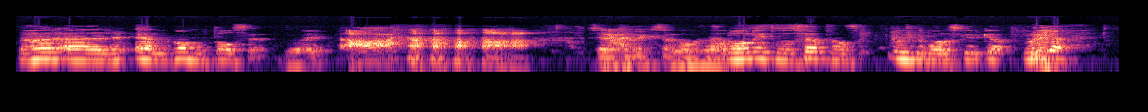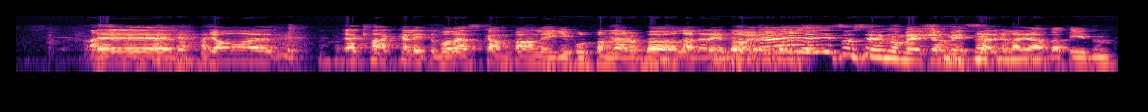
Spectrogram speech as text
Det här är 11 mot AC. Nej. Ah! Så det kan mycket Så då har ni inte sett hans underbara styrka. Då är det. Eh, jag, jag knackar lite på väskan för han ligger fortfarande där och bölar där inne. Och, "Eh, Det är så synd om mig för jag missar hela jävla tiden.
